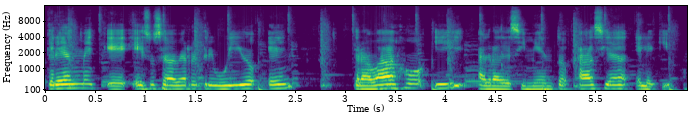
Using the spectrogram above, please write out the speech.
créanme que eso se va a ver retribuido en trabajo y agradecimiento hacia el equipo.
